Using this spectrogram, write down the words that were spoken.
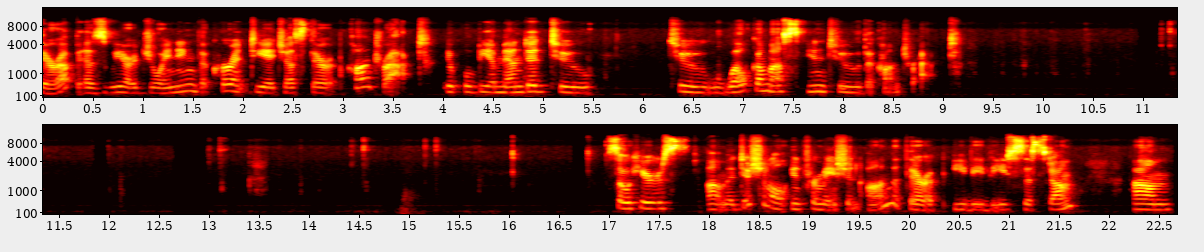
Therap as we are joining the current DHS Therap contract. It will be amended to, to welcome us into the contract. So here's um, additional information on the Therap EVV system. Um,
